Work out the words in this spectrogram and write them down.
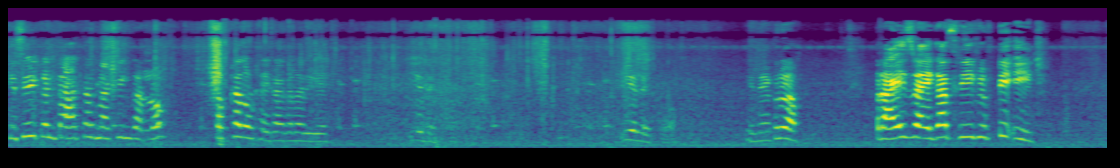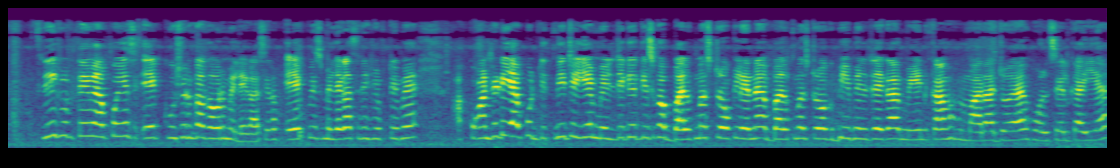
किसी भी कंट्रास्ट का मैचिंग कर लो। सबका तो उठेगा कलर ये। ये देखो। ये देखो। ये देख रहे हो आप? प्राइस रहेगा three fifty each three fifty में आपको ये एक कुशन का कवर मिलेगा। सिर्फ़ एक पीस मिलेगा थ्री फिफ्टी में। क्वांटिटी आपको जितनी चाहिए मिल जाएगी। किसी को बल्क में स्टॉक लेना है बल्क में स्टॉक भी मिल जाएगा। मेन काम हमारा जो है होलसेल का ही है।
